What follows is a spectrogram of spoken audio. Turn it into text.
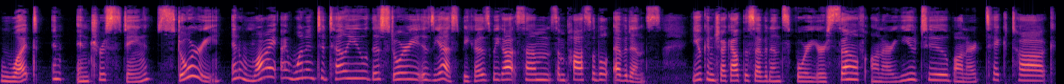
What an interesting story. And why I wanted to tell you this story is yes, because we got some some possible evidence. You can check out this evidence for yourself on our YouTube, on our TikTok.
